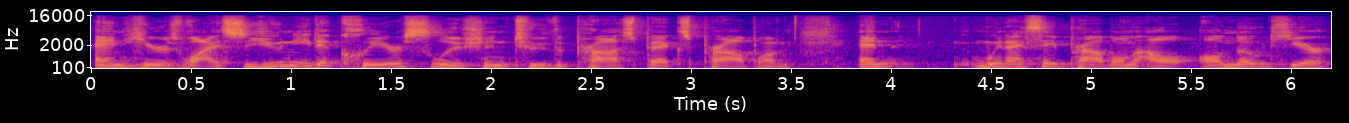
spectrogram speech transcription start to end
and here's why. So you need a clear solution to the prospect's problem. And when I say problem, I'll, I'll, note here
